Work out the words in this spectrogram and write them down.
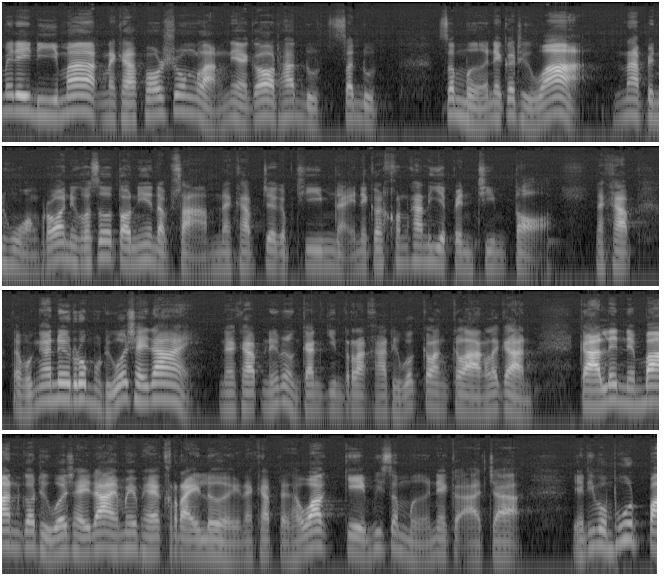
ไม่ได้ดีมากนะครับ เพราะช่วงหลังเนี่ยก็ถ้าดุดสะดุดเสมอเนี่ยก็ถือว่าน่าเป็นห่วง เพราะว่านิวคาสเซิลตอนนี้อันดับ3นะครับเจอกับทีมไหนเนี่ยก็ค่อนข้างที่จะเป็นทีมต่อนะครับแต่ผลงานโดยรวมผมถือว่าใช้ได้นะครับในเรื่องของการกินราคาถือว่ากลางๆแล้วกัน การเล่นในบ้านก็ถือว่าใช้ได้ไม่แพ้ใครเลยนะครับแต่ถ้าว่าเกมที่เสมอเนี่ยก็อาจจะอย่างที่ผมพูดไป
